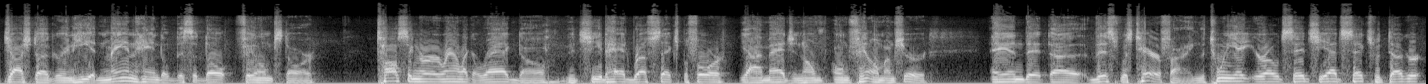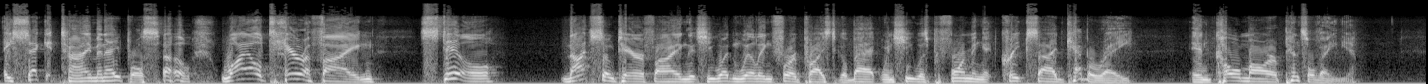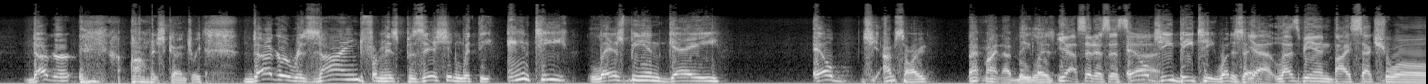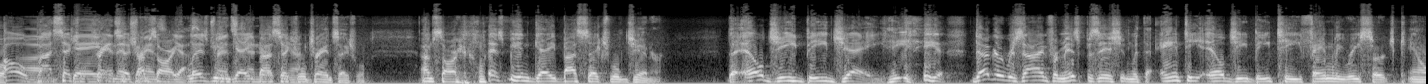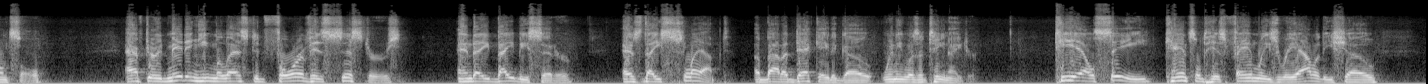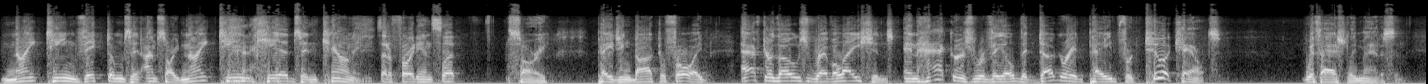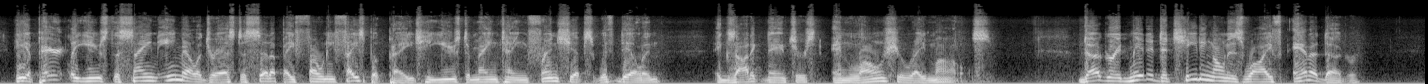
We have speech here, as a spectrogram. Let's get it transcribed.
Josh Duggar, and he had manhandled this adult film star, tossing her around like a rag doll, that she'd had rough sex before, yeah, I imagine, on, on film, I'm sure, and that uh, this was terrifying. The 28-year-old said she had sex with Duggar a second time in April. So while terrifying, still not so terrifying that she wasn't willing for a price to go back when she was performing at Creekside Cabaret in Colmar, Pennsylvania. Duggar, Amish country, Duggar resigned from his position with the anti-lesbian gay LG, I'm sorry, that might not be les Yes, it is. It's, uh, LGBT, what is that? Yeah, lesbian, bisexual, Oh, uh, bisexual, gay, transsexual. I'm sorry. yes, Lesbian, gay, bisexual, transsexual. I'm sorry. Lesbian, gay, bisexual, gender. The LGBJ. He, he, Duggar resigned from his position with the Anti-LGBT Family Research Council after admitting he molested four of his sisters and a babysitter as they slept about a decade ago when he was a teenager. TLC canceled his family's reality show 19 victims and I'm sorry 19 kids and counting Is that a Freudian slip? sorry paging Dr. Freud after those revelations and hackers revealed that Duggar had paid for two accounts with Ashley Madison he apparently used the same email address to set up a phony Facebook page he used to maintain friendships with Dillon exotic dancers and lingerie models Duggar admitted to cheating on his wife, Anna Duggar,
